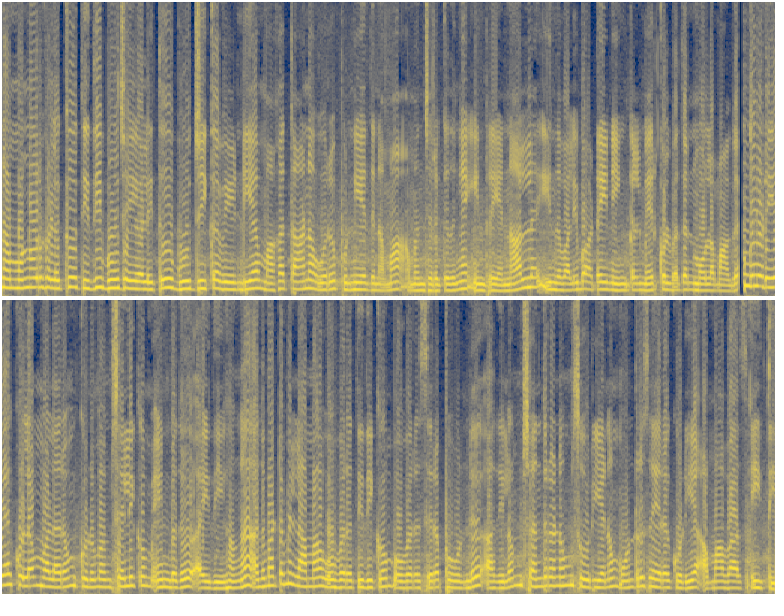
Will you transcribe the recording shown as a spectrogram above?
நம் முன்னோர்களுக்கு திதி பூஜை அளித்து பூஜிக்க வேண்டிய மகத்தான ஒரு புண்ணிய தினமாக அமைஞ்சிருக்குதுங்க இன்றைய நாளில் இந்த வழிபாட்டை நீங்கள் மேற்கொள்வதன் மூலமாக உங்களுடைய குலம் வளரும் குடும்பம் செழிக்கும் என்பது ஐதீகங்க. அது மட்டும் இல்லாமல் ஒவ்வொரு திதிக்கும் ஒவ்வொரு சிறப்பு உண்டு. அதிலும் சந்திரனும் சூரியனும் ஒன்று சேரக்கூடிய அமாவாசை திதி.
